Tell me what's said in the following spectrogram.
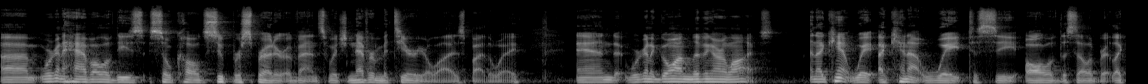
Um, we're going to have all of these so called super spreader events, which never materialize, by the way. And we're going to go on living our lives. And I can't wait. I cannot wait to see all of the celebrate, like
